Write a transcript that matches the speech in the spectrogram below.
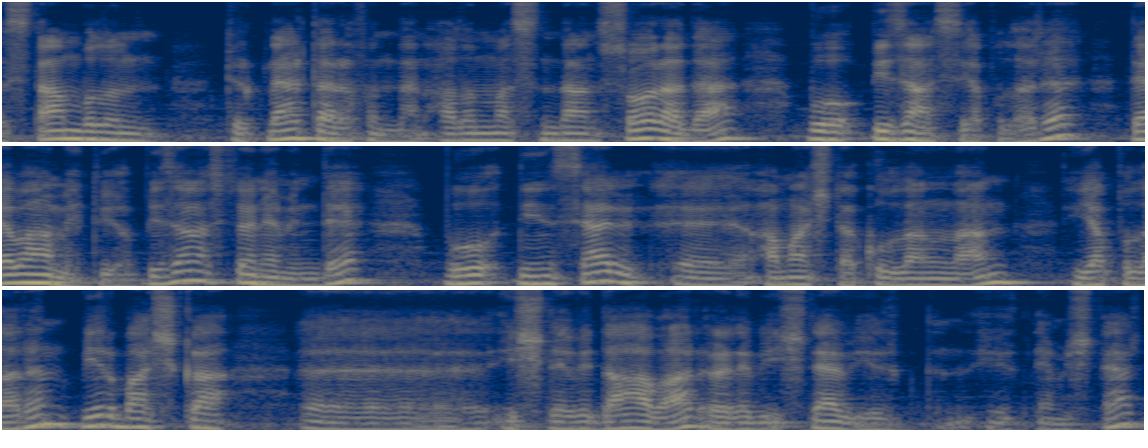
İstanbul'un Türkler tarafından alınmasından sonra da bu Bizans yapıları devam ediyor. Bizans döneminde bu dinsel e, amaçla kullanılan yapıların bir başka e, işlevi daha var. Öyle bir işlev yüklemişler.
